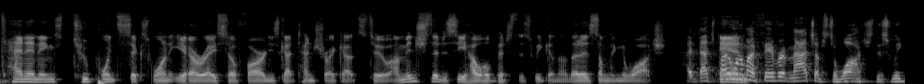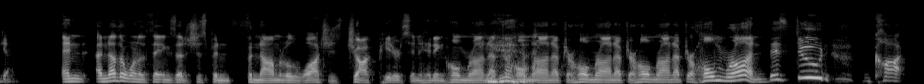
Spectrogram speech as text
10 innings, 2.61 ERA so far, and he's got 10 strikeouts too. I'm interested to see how he'll pitch this weekend, though. That is something to watch. That's probably one of my favorite matchups to watch this weekend. And another one of the things that's just been phenomenal to watch is Joc Pederson hitting home run after home run after home run after home run after home run. This dude caught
